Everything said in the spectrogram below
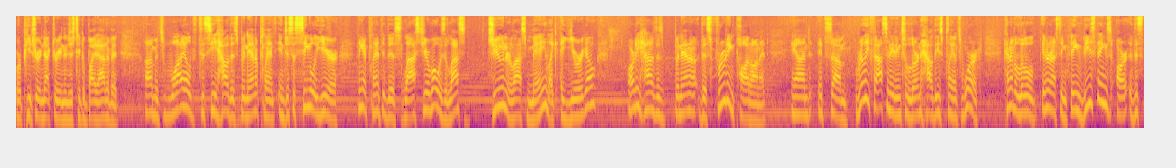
or a peach or a nectarine and just take a bite out of it. Um, it's wild to see how this banana plant in just a single year, I think I planted this last year, what was it, last June or last May, like a year ago, already has this banana, this fruiting pod on it. And it's um, really fascinating to learn how these plants work. Kind of a little interesting thing. These things are, this,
